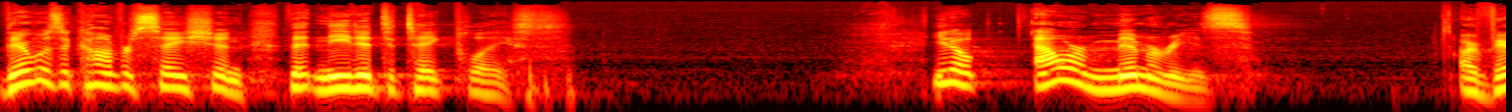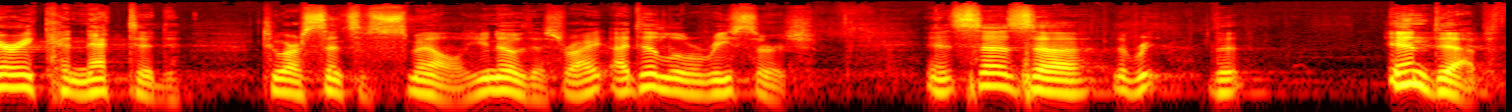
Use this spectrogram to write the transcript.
There was a conversation that needed to take place. You know, our memories are very connected to our sense of smell. You know this, right? I did a little research. And it says uh, the, the in depth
